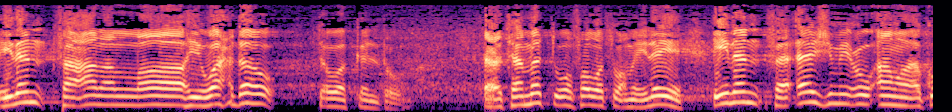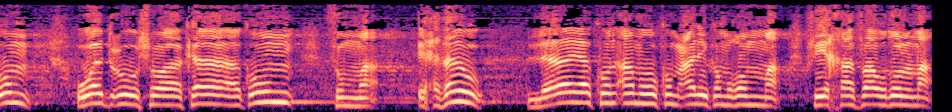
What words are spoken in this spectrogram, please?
إذا فعلى الله وحده توكلت. اعتمدت وفوضت إليه. إذا فأجمعوا أمركم وادعوا شركاءكم ثم احذروا. لا يكن أمركم عليكم غمة في خفاء وظلمة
